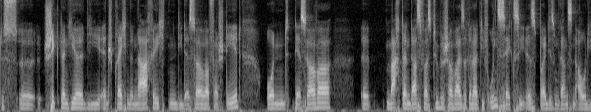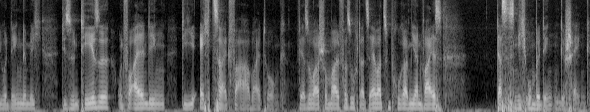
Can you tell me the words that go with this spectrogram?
Das äh, schickt dann hier die entsprechenden Nachrichten, die der Server versteht. Und der Server äh, macht dann das, was typischerweise relativ unsexy ist bei diesem ganzen Audio-Ding, nämlich die Synthese und vor allen Dingen die Echtzeitverarbeitung. Wer sowas schon mal versucht hat, selber zu programmieren, weiß, das ist nicht unbedingt ein Geschenk.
